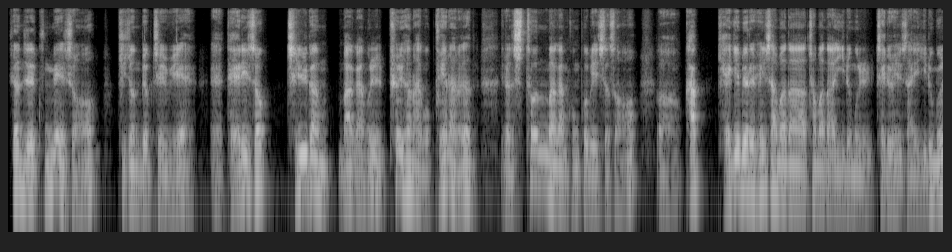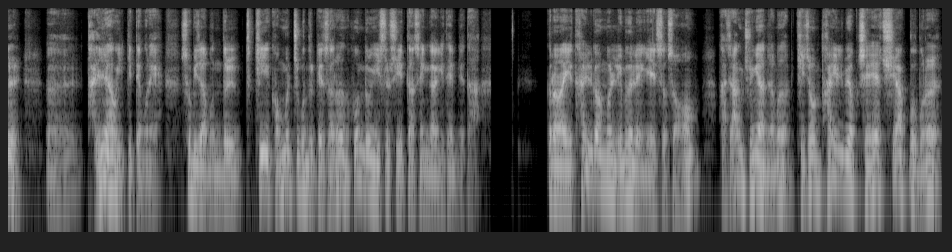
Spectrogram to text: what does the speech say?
현재 국내에서 기존 벽체 위에 에, 대리석 질감 마감을 표현하고 구현하는 이런 스톤 마감 공법에 있어서 어, 각 개개별의 회사마다 저마다 이름을 재료 회사의 이름을 어, 달리하고 있기 때문에 소비자분들 특히 건물주분들께서는 혼동이 있을 수 있다 생각이 됩니다. 그러나 이 타일 건물 리모델링에 있어서 가장 중요한 점은 기존 타일 벽체의 취약 부분을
